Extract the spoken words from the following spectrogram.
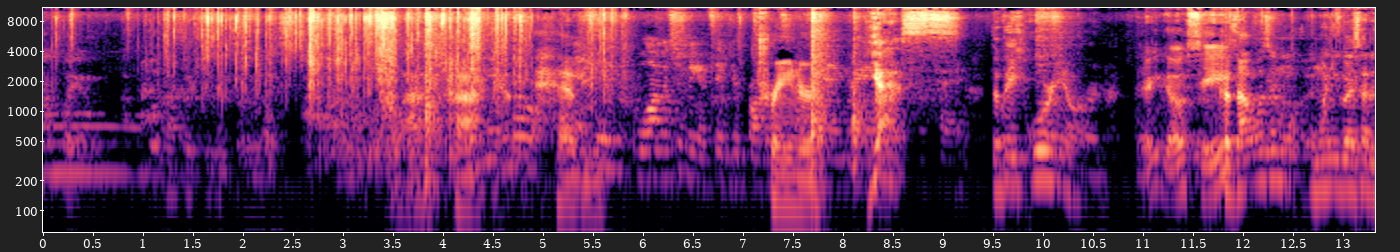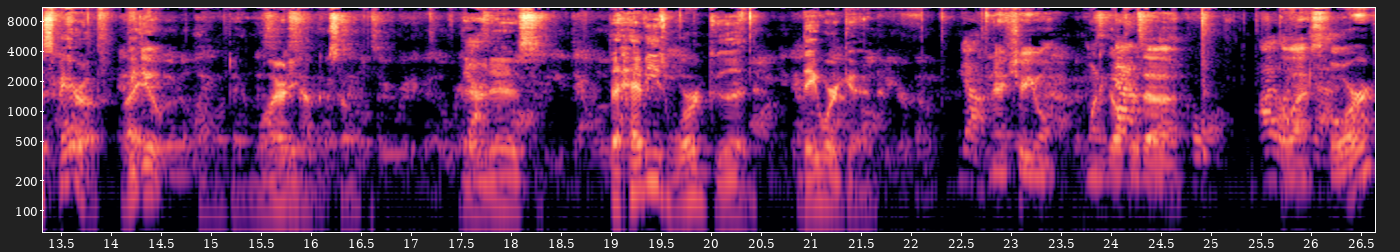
I'm playing. The past like two weeks, I've been like. Last pack. Heavy. Well, I'm assuming it saves your progress. Trainer. right? Yes! Okay. The Vaporeon. There you go. See. Because that wasn't one you guys had a spare of, we do. Oh, damn. Well, I already have it, so. It'll tell you where to go. Where There Yeah. it is. The heavies were good. They were good. onto your phone. Yeah. Make sure you won't want to go That's for the really cool. I the last that. four.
